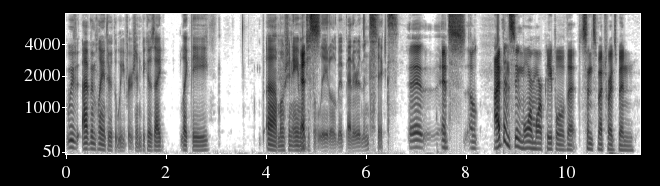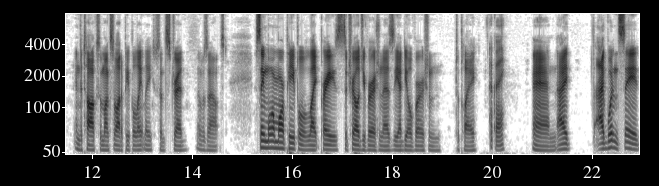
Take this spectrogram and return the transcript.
we've I've been playing through the Wii version because I like the uh motion aiming just a little bit better than sticks. it, it's uh, I've been seeing more and more people that since Metroid's been in the talks amongst a lot of people lately since Dread was announced, seeing more and more people like praise the trilogy version as the ideal version to play, Okay. and I I wouldn't say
